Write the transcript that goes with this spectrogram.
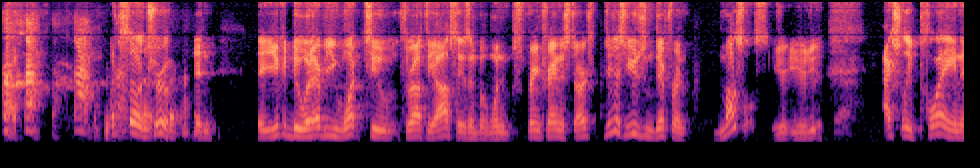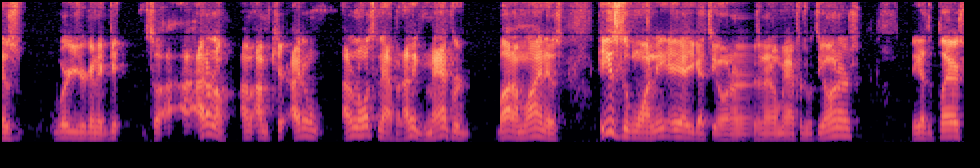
That's so true. And you can do whatever you want to throughout the off season, but when spring training starts, you're just using different muscles. You're, you're actually playing is where you're going to get. So I, I don't know. I'm, I'm cur- I don't I don't know what's going to happen. I think Manfred. Bottom line is he's the one. Yeah, you got the owners, and I know Manfred's with the owners. You got the players,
